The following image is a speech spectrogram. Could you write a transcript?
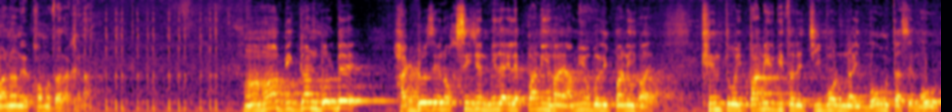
বানানোর ক্ষমতা রাখে না। হ্যাঁ হ্যাঁ বিজ্ঞান বলবে হাইড্রোজেন, অক্সিজেন মিলাইলে পানি হয়, আমিও বলি পানি হয়। কিন্তু ওই পানির ভিতরে জীবন নাই, মৌত আছে, মৌত।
